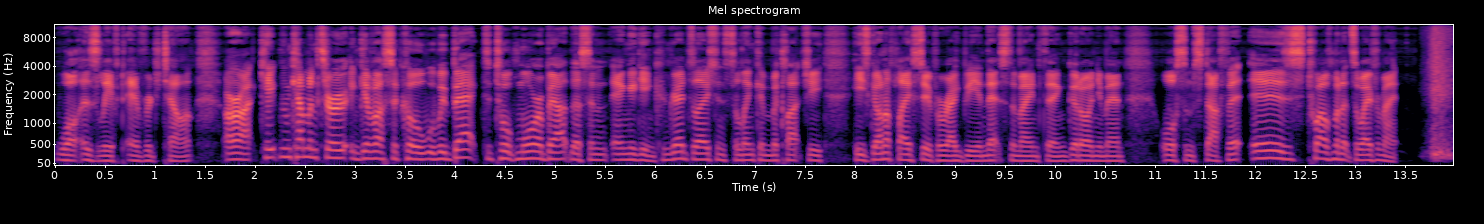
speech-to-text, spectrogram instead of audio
what is left average talent. All right, keep them coming through and give us a call. We'll be back to talk more about this. And, and again, congratulations to Lincoln McClutchie. He's going to play Super Rugby, and that's the main thing. Good on you, man. Awesome stuff. It is 12 minutes away from eight.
